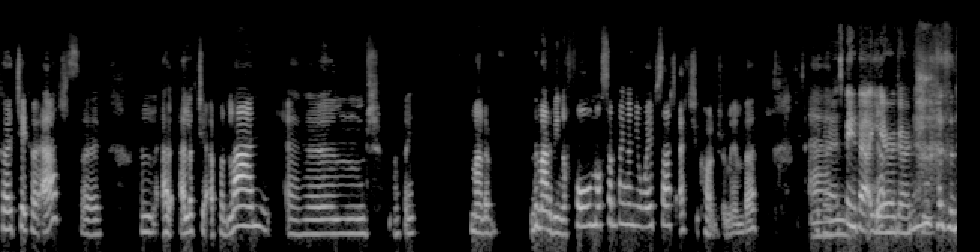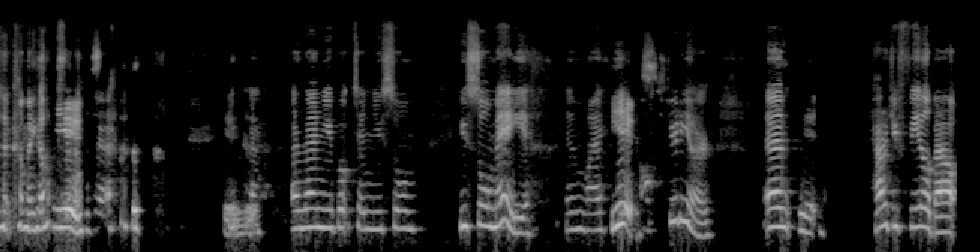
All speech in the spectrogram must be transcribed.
go check her out. So I, I looked you up online and I think might have there might have been a form or something on your website. I actually can't remember. yeah. It's been about a yep. year ago now, hasn't it? Coming up. so, Yes. yeah. yeah, Yeah. And then you booked in. You saw, you saw me in my Yes. studio. And Yeah. how did you feel about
